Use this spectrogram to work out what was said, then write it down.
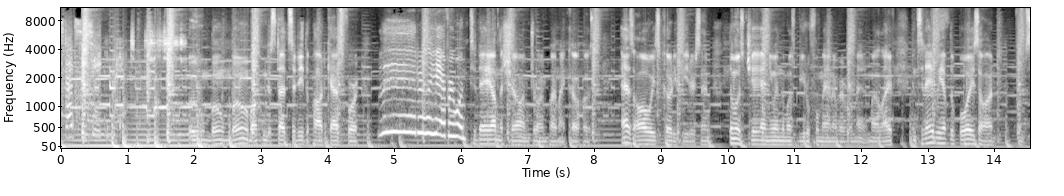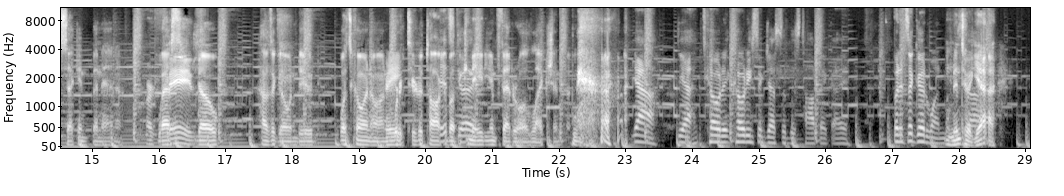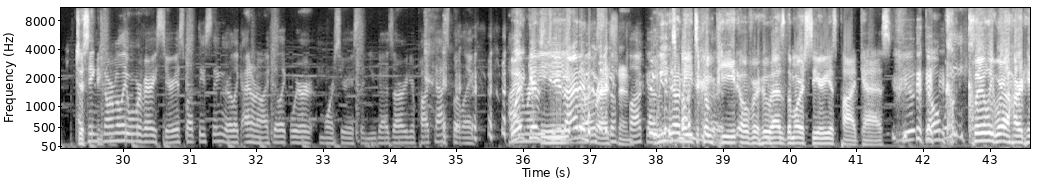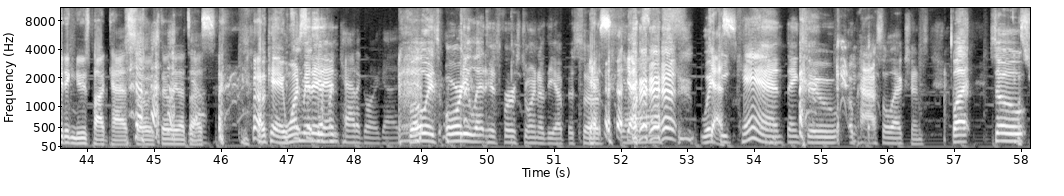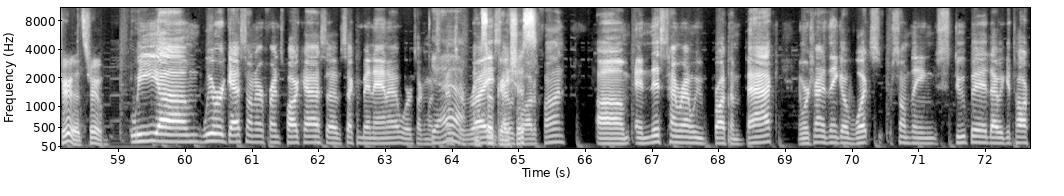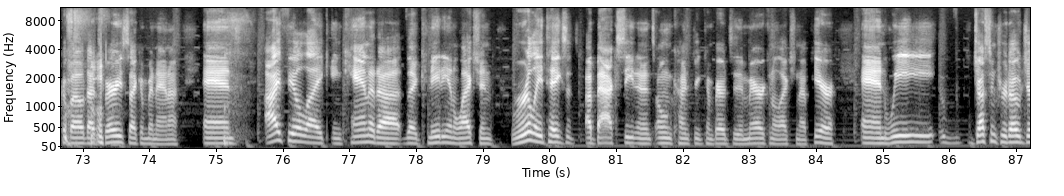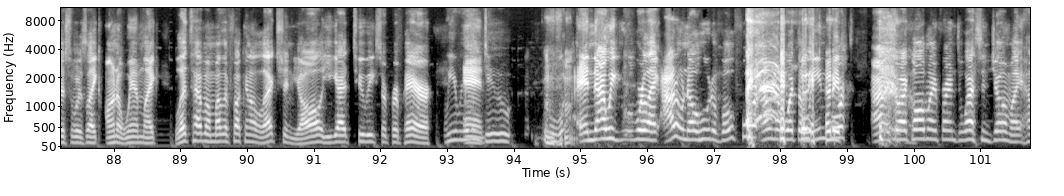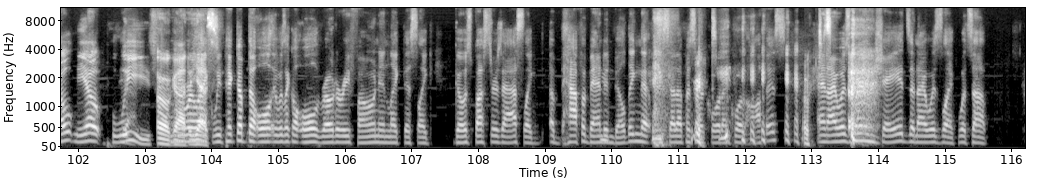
Stud City. Boom, boom, boom. Welcome to Stud City, the podcast for literally everyone. Today on the show, I'm joined by my co host, as always, Cody Peterson, the most genuine, the most beautiful man I've ever met in my life. And today we have the boys on from Second Banana. Our Wes, faves. Joe, how's it going, dude? What's going on? Great. We're here to talk It's about the. Canadian federal election. Yeah, yeah. Cody Cody suggested this topic. I, but it's a good one. I'm into it. uh, Yeah. Just I think normally we're very serious about these things, or like I don't know. I feel like we're more serious than you guys are in your podcast. But like, What gives you that impression? we don't need to compete over who has the more serious podcast. Do- don't we? clearly, we're a hard hitting news podcast, so clearly that's us. Okay, It's one just minute different in, category, guys. Bo has already let his first join of the episode. Yes. Yeah. Which Yes. he can thanks to a past elections. But so It's true. It's true. We um we were guests on our friend's podcast of Second Banana. We're talking about Yeah. Spencer And so Rice. That was gracious. a lot of fun. Um, and this time around we brought them back and we're trying to think of what's something stupid that we could talk about that's very Second Banana. And I feel like in Canada, the Canadian election really takes a back seat in its own country compared to the American election up here. And we, Justin Trudeau just was like on a whim, like, let's have a motherfucking election, y'all. You got two weeks to prepare. We really And- do. And now we we're like, I don't know who to vote for. I don't know what to lean for. Uh, so I called my friends Wes and Joe. I'm like, help me out, please. Oh we God. were yes. like, we picked up the old. It was like an old rotary phone in like this like Ghostbusters ass like a half abandoned building that we set up as our quote unquote office. and I was wearing shades and I was like, "What's up?"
